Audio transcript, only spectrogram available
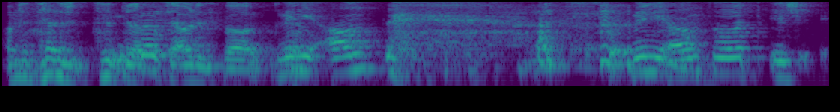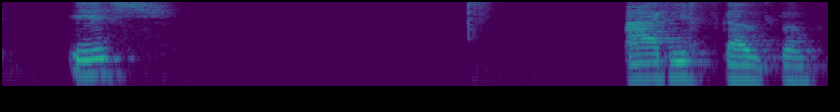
Aber dann, dann, dann darfst du auch nicht fragen. Ja. meine, Ant meine Antwort ist, ist eigentlich das Geld, glaube ich.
